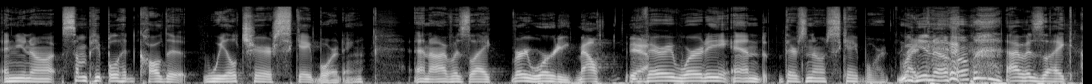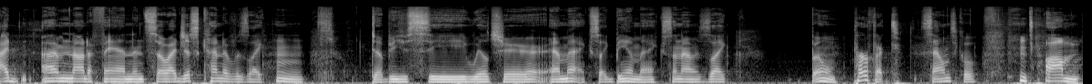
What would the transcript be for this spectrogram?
And, you know, some people had called it wheelchair skateboarding. And I was like, very wordy, mouth, yeah. very wordy, and there's no skateboard. Right. You know, I was like, I, I'm not a fan. And so I just kind of was like, hmm, WC wheelchair MX, like BMX, and I was like, boom, perfect. Sounds cool. um,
